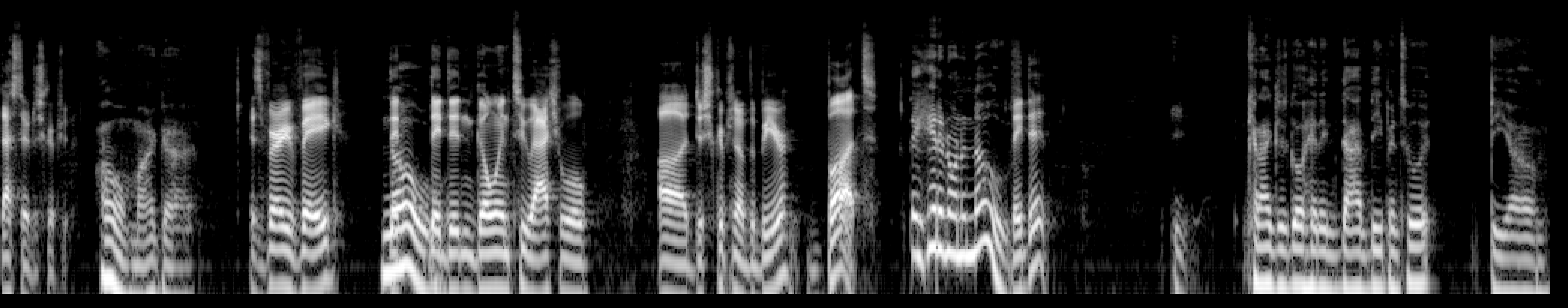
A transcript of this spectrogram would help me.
That's their description. Oh my god. It's very vague. They- No. they, didn't go into actual uh, description of the beer, but They hit it on the nose. they did. Can I just go ahead and dive deep into it? The um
